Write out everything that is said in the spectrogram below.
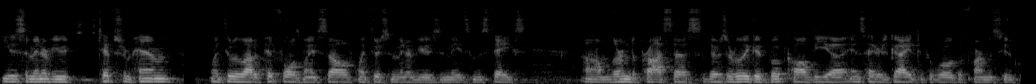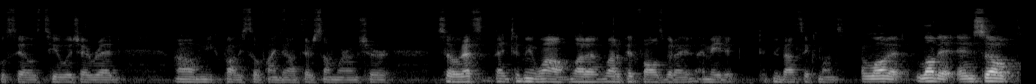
Used some interview tips from him. Went through a lot of pitfalls myself. Went through some interviews and made some mistakes um, learned the process. There's a really good book called The uh, Insider's Guide to the World of Pharmaceutical Sales too, which I read. Um, you can probably still find it out there somewhere, I'm sure. So that's that took me a while, a lot of a lot of pitfalls, but I, I made it. it. Took me about six months. I love it, love it. And so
